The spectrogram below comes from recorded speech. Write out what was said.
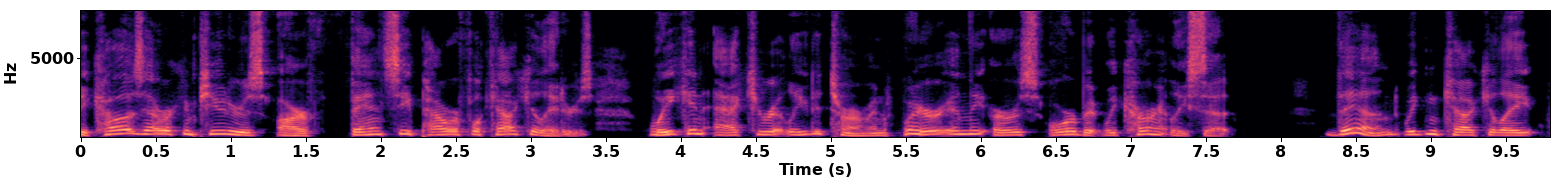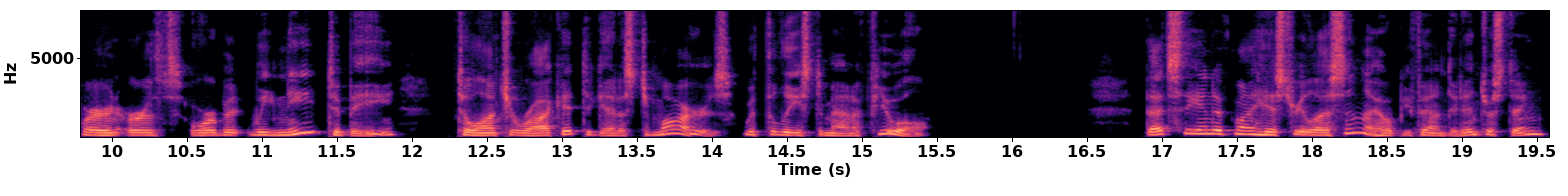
because our computers are fancy, powerful calculators, we can accurately determine where in the Earth's orbit we currently sit. Then we can calculate where in Earth's orbit we need to be to launch a rocket to get us to Mars with the least amount of fuel. That's the end of my history lesson. I hope you found it interesting.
